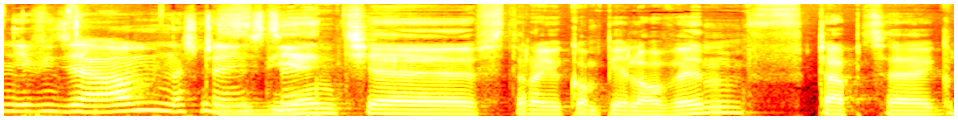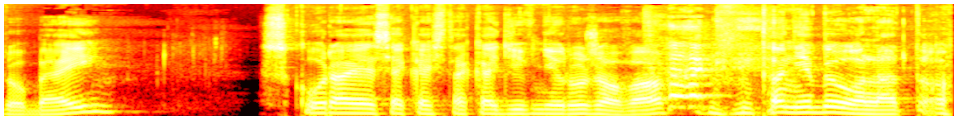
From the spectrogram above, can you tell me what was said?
Nie widziałam, na szczęście. Zdjęcie w stroju kąpielowym, w czapce grubej. Skóra jest jakaś taka dziwnie różowa. Tak. To nie było lato.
